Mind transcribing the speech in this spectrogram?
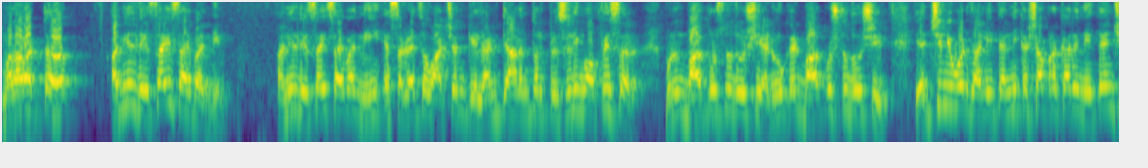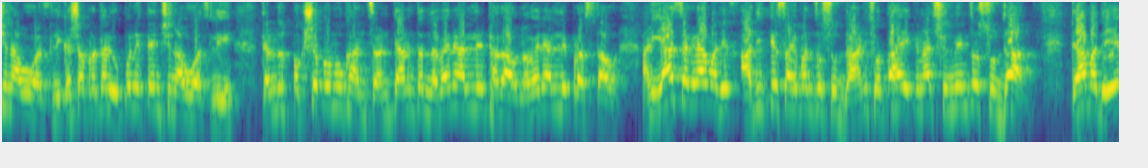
मला वाटतं अनिल देसाई साहेबांनी अनिल देसाई साहेबांनी या सगळ्याचं वाचन केलं आणि त्यानंतर प्रिसिडिंग ऑफिसर म्हणून बाळकृष्ण जोशी ऍडव्होकेट बाळकृष्ण जोशी यांची निवड झाली. त्यांनी कशा प्रकारे नेत्यांची नावं वाचली कशा प्रकारे उपनेत्यांची नावं वाचली त्यानंतर पक्षप्रमुखांचं आणि त्यानंतर नव्याने आलेले ठराव नव्याने आलेले प्रस्ताव आणि या सगळ्यामध्येच आदित्य साहेबांचं सुद्धा आणि स्वतः एकनाथ शिंदेचं सुद्धा त्यामध्ये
